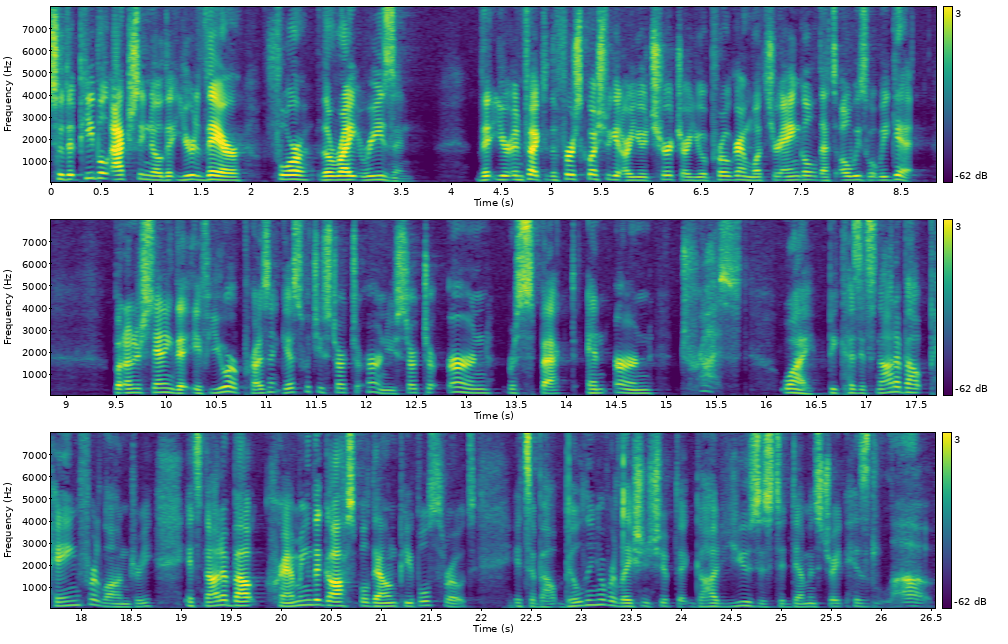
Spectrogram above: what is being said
so that people actually know that you're there for the right reason. That you're, in fact, the first question we get are you a church? Are you a program? What's your angle? That's always what we get. But understanding that if you are present, guess what you start to earn? You start to earn respect and earn trust. Why? Because it's not about paying for laundry, it's not about cramming the gospel down people's throats. It's about building a relationship that God uses to demonstrate his love.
